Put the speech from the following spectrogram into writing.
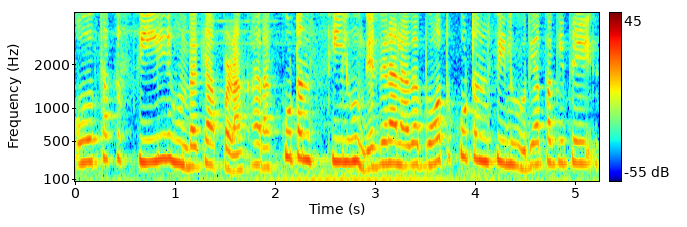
ਉਦੋਂ ਤੱਕ ਫੀਲ ਨਹੀਂ ਹੁੰਦਾ ਕਿ ਆਪਣਾ ਘਰ ਆ। ਘੁਟਨ ਫੀਲ ਹੁੰਦੀ ਹੈ ਫਿਰ ਐਂ ਲੱਗਦਾ ਬਹੁਤ ਘੁਟਨ ਫੀਲ ਹੋ ਰਹੀ ਆਪਾਂ ਕਿਤੇ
